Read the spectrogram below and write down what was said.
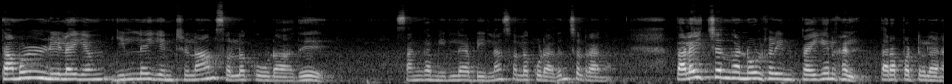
தமிழ் நிலையம் இல்லை என்றெல்லாம் சொல்லக்கூடாது. சங்கம் இல்லை அப்படின்லாம் சொல்லக்கூடாதுன்னு சொல்கிறாங்க தலைச்சங்க நூல்களின் பெயர்கள் தரப்பட்டுள்ளன.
